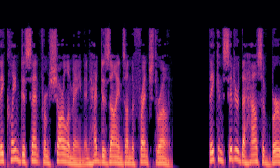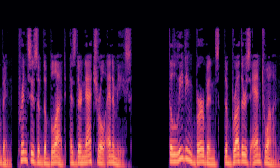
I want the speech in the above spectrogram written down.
They claimed descent from Charlemagne and had designs on the French throne. They considered the House of Bourbon, princes of the blood, as their natural enemies. The leading Bourbons, the brothers Antoine,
